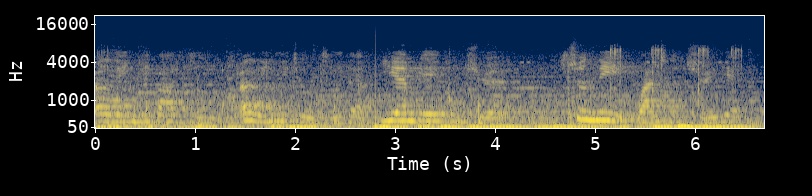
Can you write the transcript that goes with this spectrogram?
二零一八级、二零一九级的 EMBA 同学顺利完成学业。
